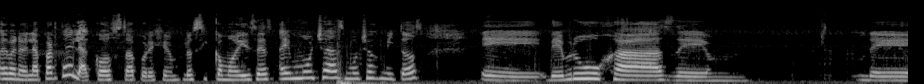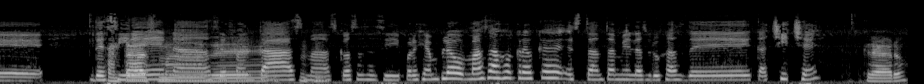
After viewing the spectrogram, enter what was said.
eh, bueno, en la parte de la costa, por ejemplo, sí, como dices, hay muchas, muchos mitos eh, de brujas, de mm, de, de sirenas, de... fantasmas, cosas así. Por ejemplo, más abajo creo que están también las brujas de Cachiche. Claro.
